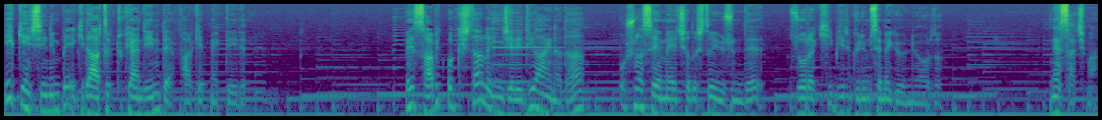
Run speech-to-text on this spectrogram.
ilk gençliğinin belki de artık tükendiğini de fark etmekteydi ve sabit bakışlarla incelediği aynada boşuna sevmeye çalıştığı yüzünde zoraki bir gülümseme görünüyordu. Ne saçma.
